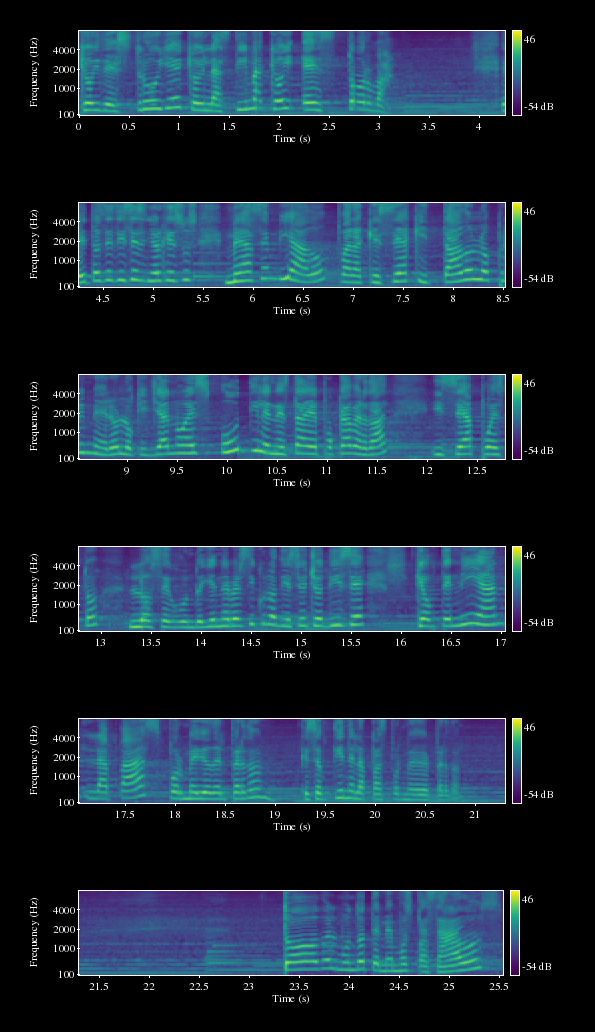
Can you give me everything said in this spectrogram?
que hoy destruye, que hoy lastima, que hoy estorba. Entonces dice el Señor Jesús, me has enviado para que sea quitado lo primero, lo que ya no es útil en esta época, ¿verdad? Y sea puesto lo segundo. Y en el versículo 18 dice que obtenían la paz por medio del perdón, que se obtiene la paz por medio del perdón. Todo el mundo tenemos pasados,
